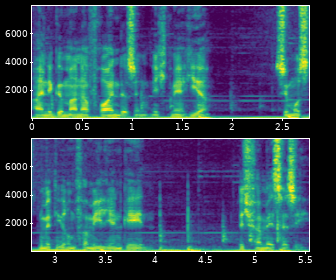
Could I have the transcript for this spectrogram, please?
Einige meiner Freunde sind nicht mehr hier. Sie mussten mit ihren Familien gehen. Ich vermisse sie.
